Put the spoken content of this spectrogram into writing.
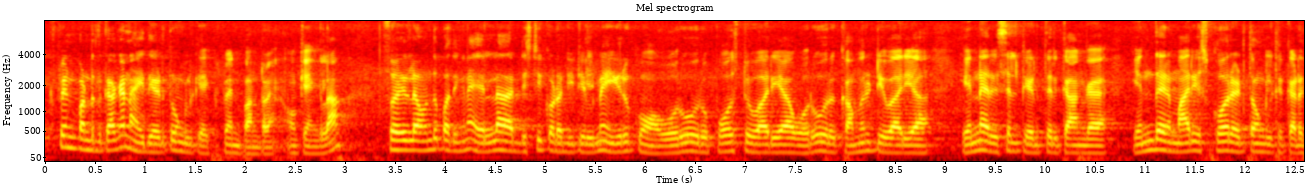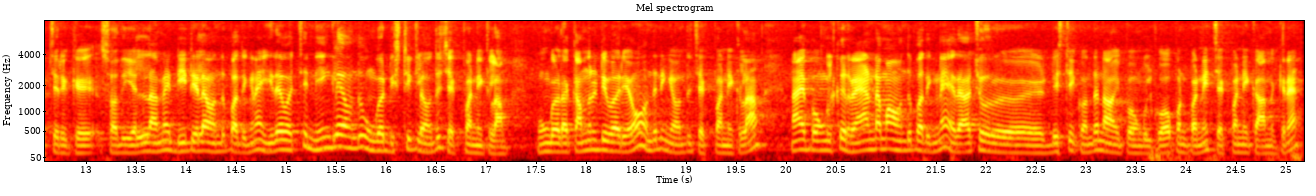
எக்ஸ்பிளைன் பண்ணுறதுக்காக நான் இதை எடுத்து உங்களுக்கு எக்ஸ்பிளைன் பண்ணுறேன் ஓகேங்களா ஸோ இதில் வந்து பார்த்திங்கன்னா எல்லா டிஸ்ட்ரிக்டோட டீட்டெயிலுமே இருக்கும். ஒரு ஒரு போஸ்ட் வாரியாக ஒரு ஒரு கம்யூனிட்டி வாரியாக என்ன ரிசல்ட் எடுத்திருக்காங்க எந்த மாதிரி ஸ்கோர் எடுத்தவங்களுக்கு கிடச்சிருக்கு. ஸோ அது எல்லாமே டீட்டெயிலாக வந்து பார்த்திங்கன்னா இதை வச்சு நீங்களே வந்து உங்கள் டிஸ்ட்ரிக்டில் வந்து செக் பண்ணிக்கலாம். உங்களோட கம்யூனிட்டி வாரியாகவும் வந்து நீங்கள் வந்து செக் பண்ணிக்கலாம். நான் இப்போ உங்களுக்கு ரேண்டமாக வந்து பார்த்திங்கன்னா ஏதாச்சும் ஒரு டிஸ்ட்ரிக் வந்து நான் இப்போ உங்களுக்கு ஓப்பன் பண்ணி செக் பண்ணி காமிக்கிறேன்.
